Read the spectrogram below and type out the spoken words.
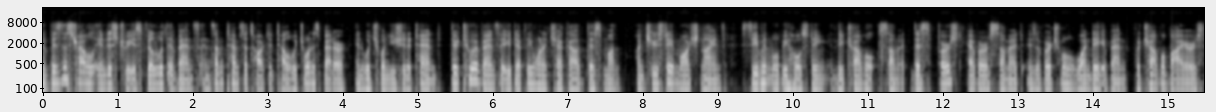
The business travel industry is filled with events, and sometimes it's hard to tell which one is better and which one you should attend. There are two events that you definitely want to check out this month. On Tuesday, March 9th, Cvent will be hosting the Travel Summit. This first ever summit is a virtual one day event for travel buyers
